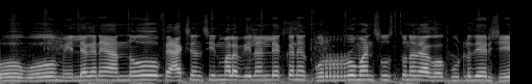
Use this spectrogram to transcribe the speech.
ఓ ఓ మెల్లగానే అన్ను ఫ్యాక్షన్ సినిమాల విలన్ లెక్కనే గుర్రుమని చూస్తున్నది అగో గుడ్లు తెరిచి.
